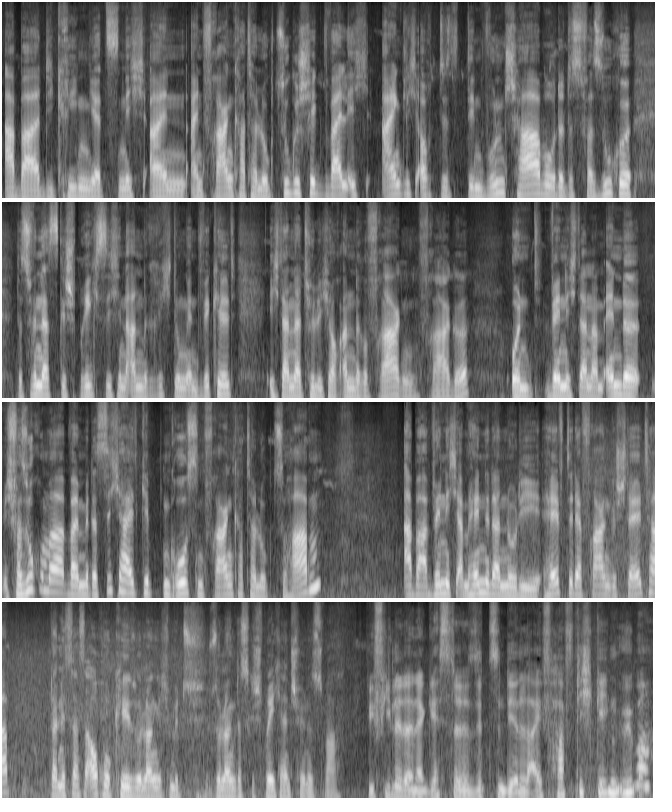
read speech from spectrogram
Aber die kriegen jetzt nicht einen, einen Fragenkatalog zugeschickt, weil ich eigentlich auch das, den Wunsch habe oder das versuche, dass wenn das Gespräch sich in andere Richtungen entwickelt, ich dann natürlich auch andere Fragen frage. Und wenn ich dann am Ende, ich versuche immer, weil mir das Sicherheit gibt, einen großen Fragenkatalog zu haben. Aber wenn ich am Ende dann nur die Hälfte der Fragen gestellt habe, dann ist das auch okay, solange, ich mit, solange das Gespräch ein schönes war. Wie viele deiner Gäste sitzen dir livehaftig gegenüber?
